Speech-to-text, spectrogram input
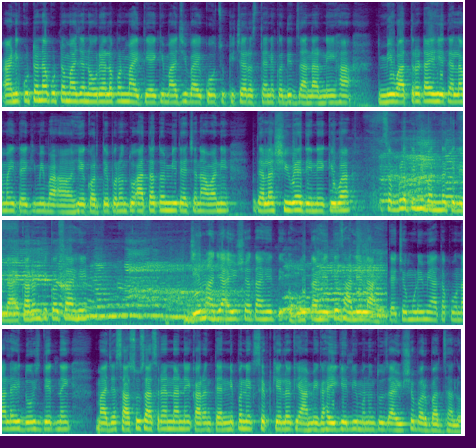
आणि कुठं ना कुठं माझ्या नवऱ्याला पण माहिती आहे की माझी बायको चुकीच्या रस्त्याने कधीच जाणार नाही. हा मी वात्रट आहे हे त्याला माहीत आहे की मी बा हे करते. परंतु आता तर मी त्याच्या नावाने त्याला शिव्या देणे किंवा सगळं ते मी बंद केलेलं आहे. कारण की कसं आहे जे माझ्या आयुष्यात आहे ते होत आहे ते झालेलं आहे. त्याच्यामुळे मी आता कोणालाही दोष देत नाही माझ्या सासू सासऱ्यांना नाही कारण त्यांनी पण एक्सेप्ट केलं की आम्ही घाई गेली म्हणून तुझं आयुष्य बर्बाद झालं.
